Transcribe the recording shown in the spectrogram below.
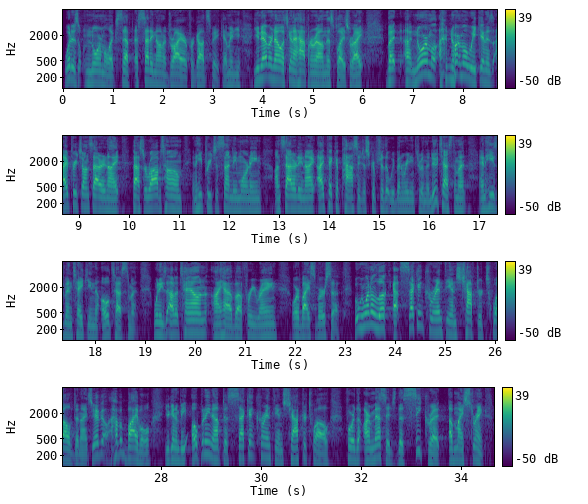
what is normal except a setting on a dryer for Godspeak? I mean, you, you never know what's going to happen around this place, right? But a normal, a normal weekend is I preach on Saturday night, Pastor Rob's home, and he preaches Sunday morning. On Saturday night, I pick a passage of scripture that we've been reading through in the New Testament, and he's been taking the Old Testament. When he's out of town, I have uh, free reign, or vice versa. But we want to look at Second Corinthians chapter 12 tonight. So if you have a Bible, you're going to be opening up to Second Corinthians chapter 12 for the, our message, The Secret of My Strength.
